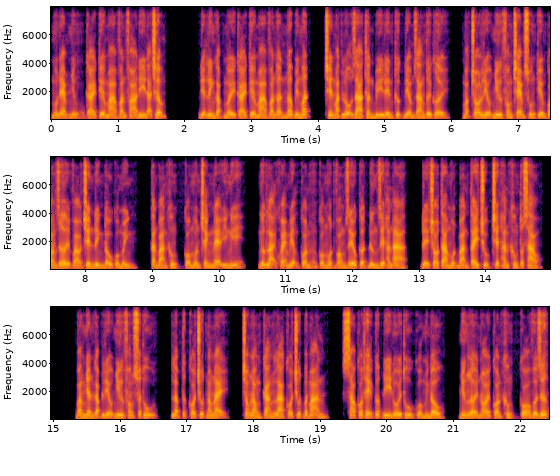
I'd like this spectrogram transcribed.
muốn đem những cái kia ma văn phá đi đã chậm. Điện linh gặp mấy cái kia ma văn ẩn nấp biến mất, trên mặt lộ ra thần bí đến cực điểm dáng tươi cười, mặc cho liễu như phong chém xuống kiếm quang rơi vào trên đỉnh đầu của mình, căn bản không có muốn tránh né ý nghĩ, ngược lại khoe miệng còn có một vòng rễu cợt đường giết hắn à để cho ta một bàn tay chụp chết hắn không tốt sao. Băng nhân gặp liễu như phong xuất thủ, lập tức có chút nóng nảy, trong lòng càng là có chút bất mãn, sao có thể cướp đi đối thủ của mình đâu, nhưng lời nói còn không có vừa dứt,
